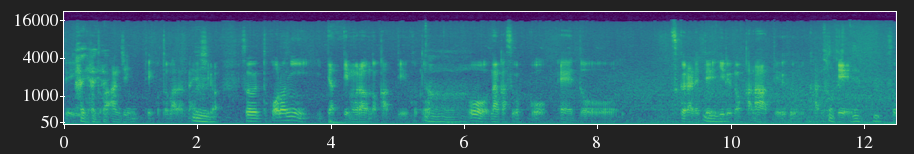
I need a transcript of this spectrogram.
ていう言葉安心っていう言葉だったりしそういうところにやってもらうのかっていうことあをなんかすごくこうえっ、と作られているのかなっていうふうに感じてですね、そ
